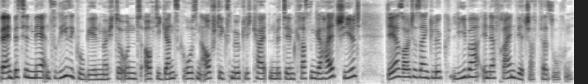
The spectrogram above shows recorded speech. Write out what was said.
Wer ein bisschen mehr ins Risiko gehen möchte und auf die ganz großen Aufstiegsmöglichkeiten mit dem krassen Gehalt schielt, der sollte sein Glück lieber in der freien Wirtschaft versuchen.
